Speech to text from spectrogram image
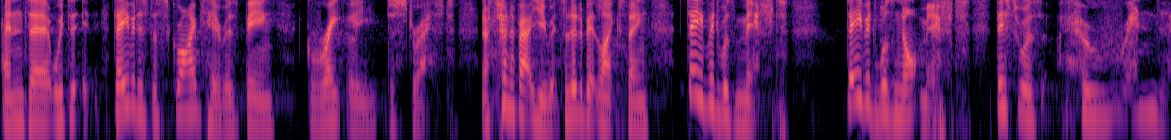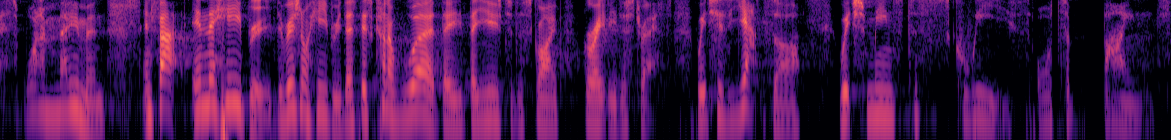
And uh, we, David is described here as being greatly distressed. Now, turn about you, it's a little bit like saying, David was miffed. David was not miffed. This was horrendous. What a moment. In fact, in the Hebrew, the original Hebrew, there's this kind of word they, they use to describe greatly distressed, which is yatzar, which means to squeeze or to bind.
